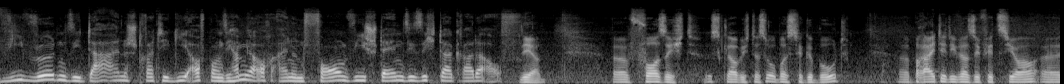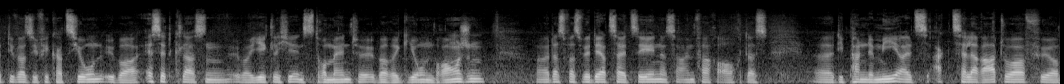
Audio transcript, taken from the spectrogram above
wie würden Sie da eine Strategie aufbauen? Sie haben ja auch einen Fonds. Wie stellen Sie sich da gerade auf? Ja, äh, Vorsicht ist, glaube ich, das oberste Gebot äh, breite Diversifikation, äh, Diversifikation über Assetklassen, über jegliche Instrumente, über Regionen, Branchen. Das, was wir derzeit sehen, ist einfach auch, dass äh, die Pandemie als Akzelerator für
